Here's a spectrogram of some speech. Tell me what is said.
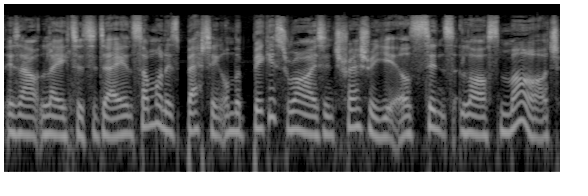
is out later today, and someone is betting on the biggest rise in Treasury yields since last March.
